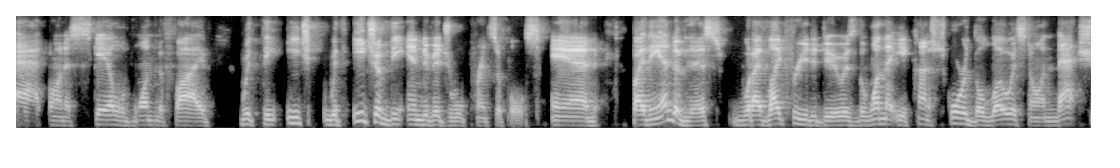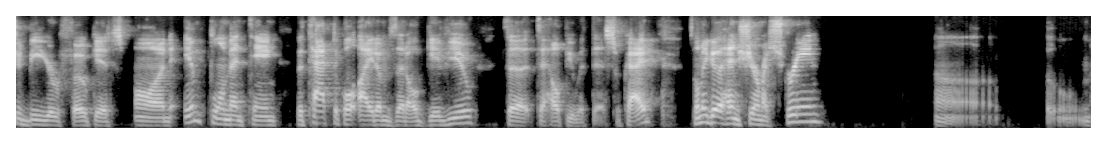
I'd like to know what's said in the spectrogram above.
at on a scale of one to five with the each with each of the individual principles. And by the end of this, what I'd like for you to do is the one that you kind of scored the lowest on, that should be your focus on implementing the tactical items that I'll give you to, to help you with this. Okay. So let me go ahead and share my screen. Uh, boom.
